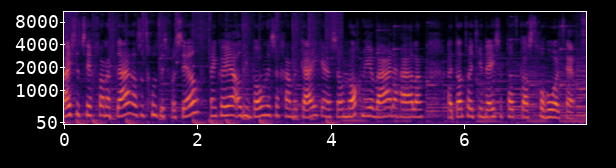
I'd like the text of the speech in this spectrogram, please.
Wijst het zich vanaf daar als het goed is vanzelf. En kun je al die bonussen gaan bekijken en zo nog meer waarde halen uit dat wat je in deze podcast gehoord hebt.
